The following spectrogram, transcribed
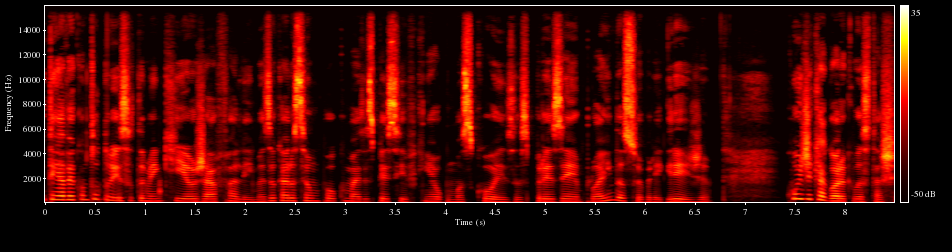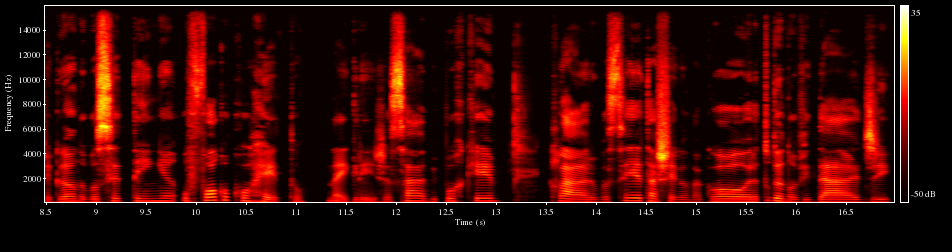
que tem a ver com tudo isso também que eu já falei, mas eu quero ser um pouco mais específica em algumas coisas. Por exemplo, ainda sobre a igreja. Cuide que agora que você está chegando, você tenha o foco correto na igreja, sabe? Porque, claro, você está chegando agora, tudo é novidade,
